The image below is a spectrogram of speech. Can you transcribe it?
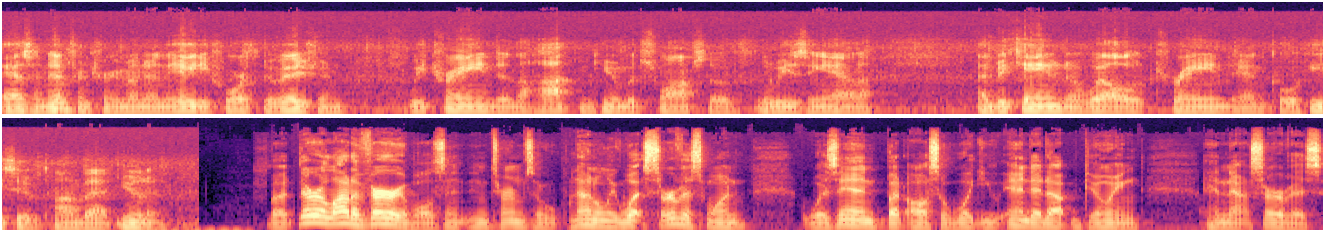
As an infantryman in the 84th Division, we trained in the hot and humid swamps of Louisiana and became a well trained and cohesive combat unit. But there are a lot of variables in, in terms of not only what service one was in, but also what you ended up doing in that service.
